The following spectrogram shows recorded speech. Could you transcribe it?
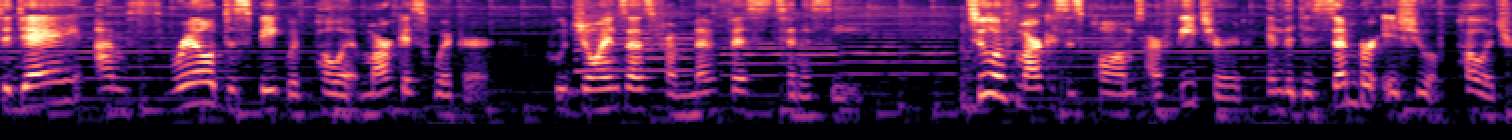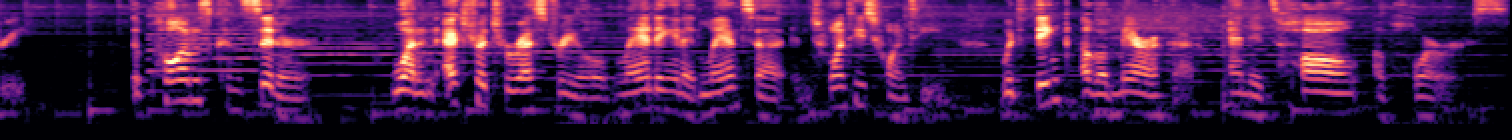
Today, I'm thrilled to speak with poet Marcus Wicker, who joins us from Memphis, Tennessee. Two of Marcus's poems are featured in the December issue of Poetry. The poems consider what an extraterrestrial landing in Atlanta in 2020 would think of America and its Hall of Horrors.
